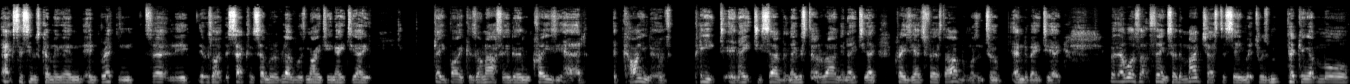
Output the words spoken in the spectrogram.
ecstasy was coming in in Britain. Certainly, it was like the second summer of love was 1988. Gaye Bykers on Acid and Crazy Head had kind of peaked in 87 they were still around in 88 crazy head's first album wasn't until end of 88 but there was that thing. So the manchester scene which was picking up more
